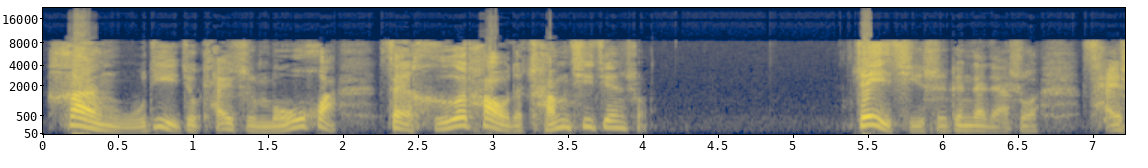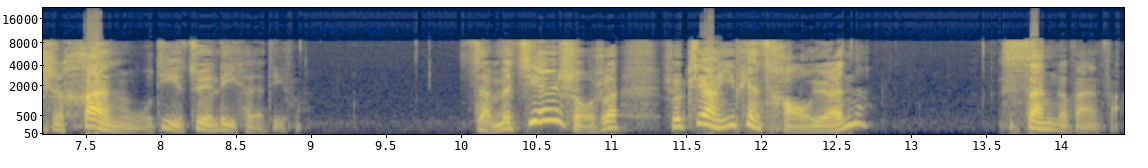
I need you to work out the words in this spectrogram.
汉武帝就开始谋划在河套的长期坚守。这其实跟大家说，才是汉武帝最厉害的地方。怎么坚守？说说这样一片草原呢？三个办法。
